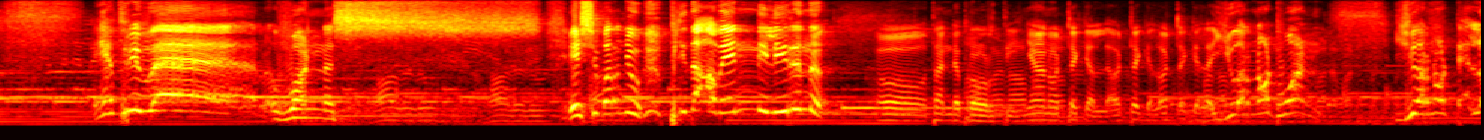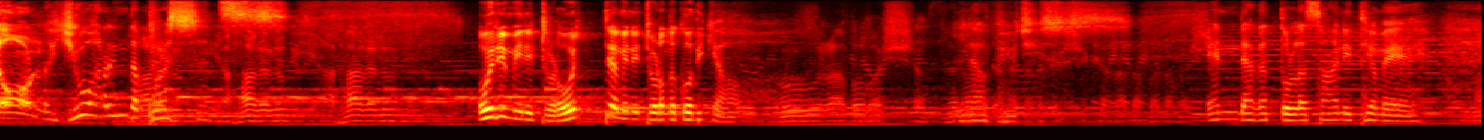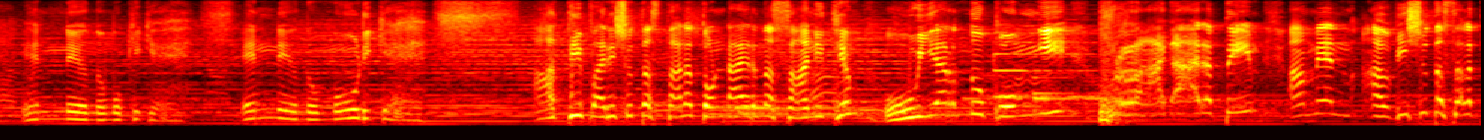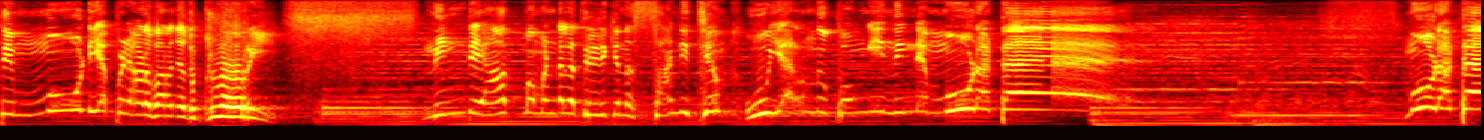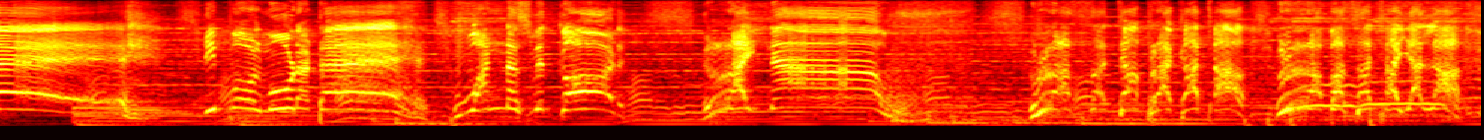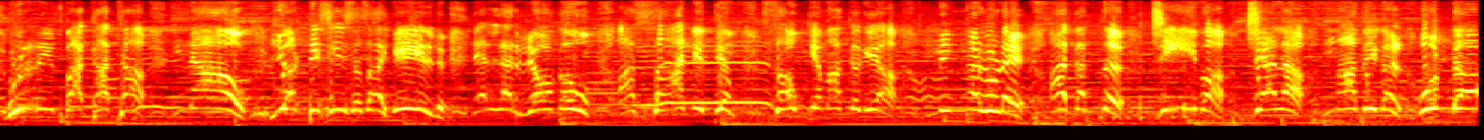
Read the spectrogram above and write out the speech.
everywhere oneness യേശു പറഞ്ഞു പിതാവ് എന്നിലിരുന്ന്. ഓ തന്റെ പ്രവൃത്തി. ഞാൻ ഒറ്റയ്ക്കല്ല ഒറ്റയ്ക്കല്ല ഒറ്റയ്ക്കല്ല. You are not one you are not alone you are in the presence ഒരു മിനിറ്റോടെ ഒറ്റ മിനിറ്റോടെ ഒന്ന് കൊതിക്കാവോ? Love you, Jesus. എന്റെ അകത്തുള്ള സാന്നിധ്യമേ എന്നെ ഒന്ന് മുക്കിക്കേ എന്നെ ഒന്ന് മൂടിക്കേ അതിപരിശുദ്ധ സ്ഥലത്തുണ്ടായിരുന്ന സാന്നിധ്യം ഉയർന്നു പൊങ്ങി പ്രാകാരത്തെയും അമ്മേൻ വിശുദ്ധ സ്ഥലത്തെയും മൂടിയപ്പോഴാണ് പറഞ്ഞത് ഗ്ലോറി. നിന്റെ ആത്മമണ്ഡലത്തിലിരിക്കുന്ന സാന്നിധ്യം ഉയർന്നു പൊങ്ങി നിന്നെ മൂടട്ടെ. മൂടട്ടെ. ഇപ്പോൾ മൂടട്ടെ. Oneness with God right now Rasata brakata, rabasata yalla, ribakata. Now your diseases are healed. എല്ലാ രോഗവും ആ സാന്നിധ്യം സൗഖ്യമാക്കുകയാ നിങ്ങളുടെ അകത്ത് ജീവ ജല നദികൾ ഉണ്ട്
